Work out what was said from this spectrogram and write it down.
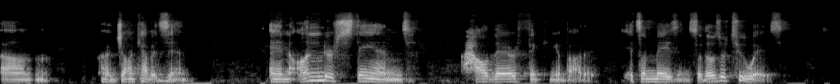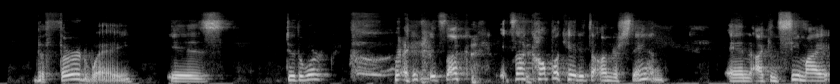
um, uh, Jon Kabat-Zinn and understand how they're thinking about it. It's amazing. So those are two ways. The third way is do the work. right? It's not it's not complicated to understand. And I can see my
